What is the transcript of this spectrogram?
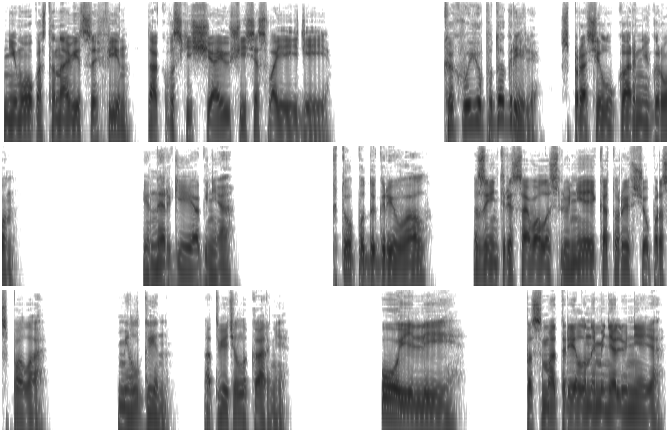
Не мог остановиться Фин, так восхищающийся своей идеей. «Как вы ее подогрели?» — спросил у Карни Грон. «Энергией огня». «Кто подогревал?» — заинтересовалась Люнея, которая все проспала. «Милгын», — ответила Карни. «Ой, Ли», — посмотрела на меня Люнея.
